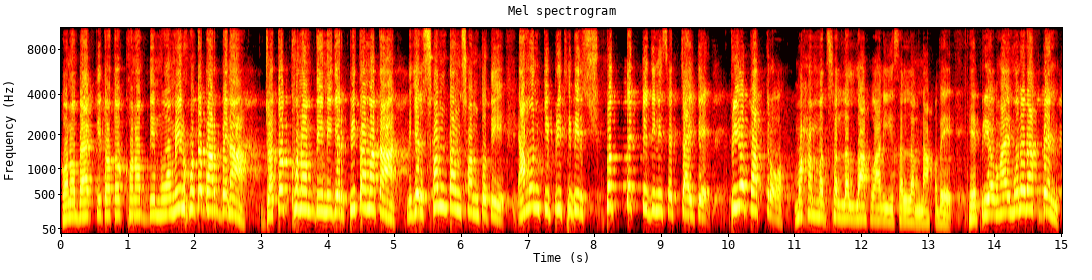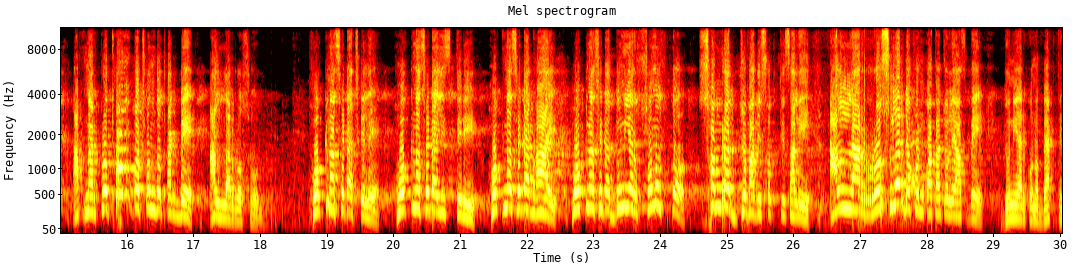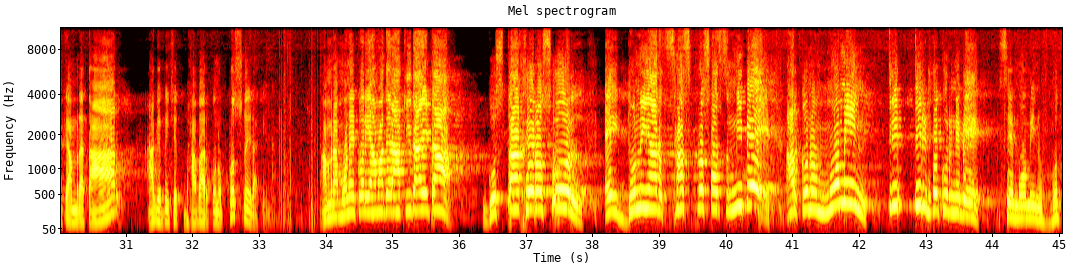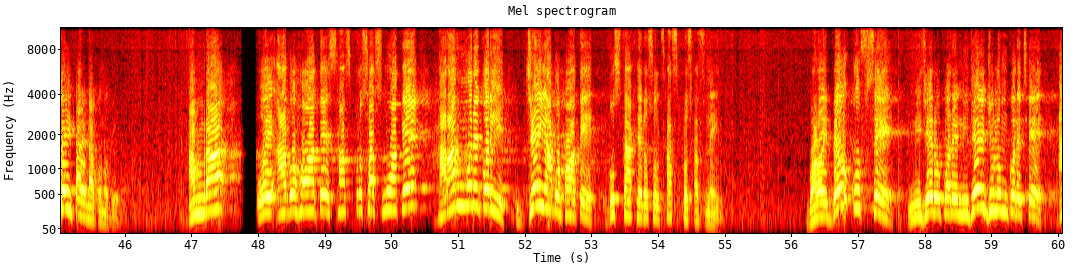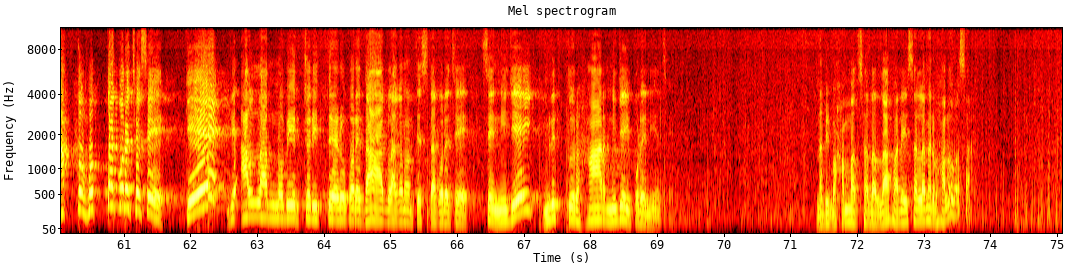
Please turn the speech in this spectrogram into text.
কোন ব্যক্তি ততক্ষণ অব্দি মুমিন হতে পারবে না। যতক্ষণ অব্দি নিজের পিতামাতা, নিজের সন্তান সন্ততি, এমনকি পৃথিবীর প্রত্যেকটি জিনিসের চাইতে প্রিয় পাত্র মোহাম্মদ সাল্লাল্লাহু আলী সাল্লাম না হবে। হে প্রিয় ভাই, মনে রাখবেন, আপনার প্রথম পছন্দ থাকবে আল্লাহর রসুল। হোক না সেটা ছেলে হোক না সেটা স্ত্রী, হোক না সেটা ভাই, হোক না সেটা দুনিয়ার সমস্ত সাম্রাজ্যবাদী শক্তিশালী, আল্লাহর রসুলের যখন কথা চলে আসবে, দুনিয়ার কোনো ব্যক্তিকে আমরা তার আগে পিছে ভাবার কোনো প্রশ্নই রাখি না। আমরা মনে করি আমাদের আকিদা এটা, গুস্তাখে রসুল, এই দুনিয়ার শ্বাস প্রশ্বাস নিবে আর কোনো মমিন তৃপ্তির ঢেকুর নেবে, সে মমিন হতেই পারে না কোনোদিন। আমরা ওই আবহাওয়াতে শ্বাস প্রশ্বাস নোয়াকে হারাম মনে করি। যেই আবহাওয়াতে গুস্তাখে রসুল শ্বাস প্রশ্বাস নেই। বড়ই বেউকুফ সে, নিজের উপরে নিজেই জুলুম করেছে, আত্মহত্যা করেছে সে। কে? যে আল্লাহর নবীর চরিত্রের উপরে দাগ লাগানোর চেষ্টা করেছে, সে নিজেই মৃত্যুর হার নিজেই পড়ে নিয়েছে। নবী মোহাম্মদ সাল্লাহ আলি সাল্লামের ভালোবাসা।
